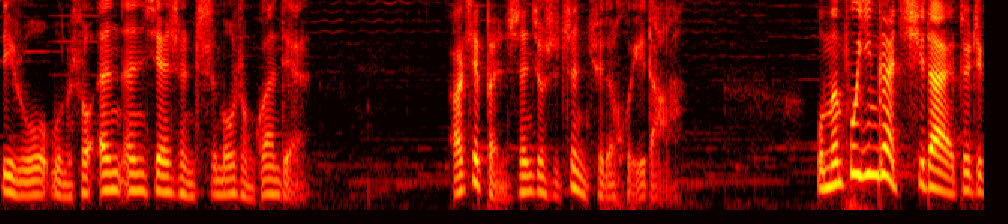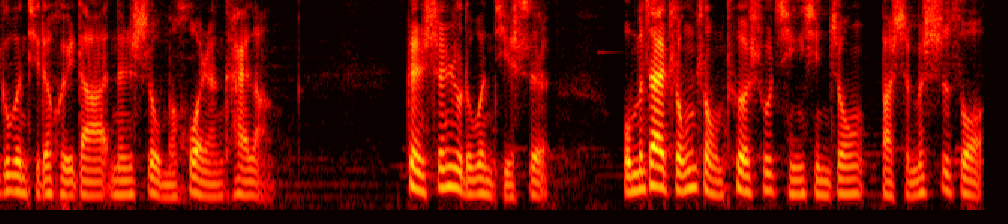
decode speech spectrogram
例如，我们说恩恩先生持某种观点，而这本身就是正确的回答。我们不应该期待对这个问题的回答能使我们豁然开朗。更深入的问题是。我们在种种特殊情形中，把什么视作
